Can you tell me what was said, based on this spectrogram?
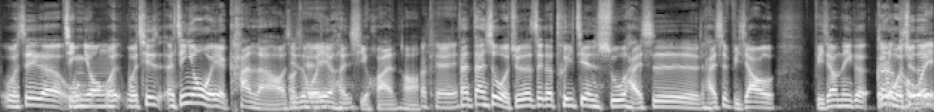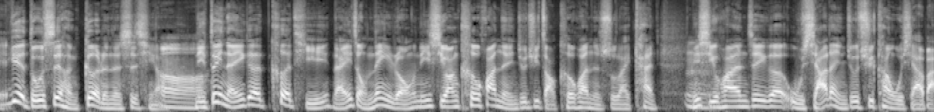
我这个金庸我我我其实呃金庸我也看了啊、其实我也很喜欢哈、OK，但但是我觉得这个推荐书还是还是比较比较那个，个人因为我觉得阅读是很个人的事情啊。嗯你对哪一个课题、哪一种内容，你喜欢科幻的，你就去找科幻的书来看；嗯你喜欢这个武侠的，你就去看武侠吧；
